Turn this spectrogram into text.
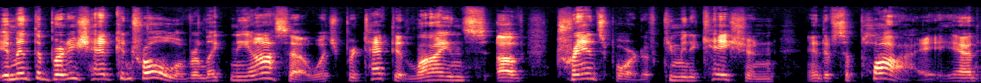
It meant the British had control over Lake Nyassa, which protected lines of transport, of communication, and of supply. And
